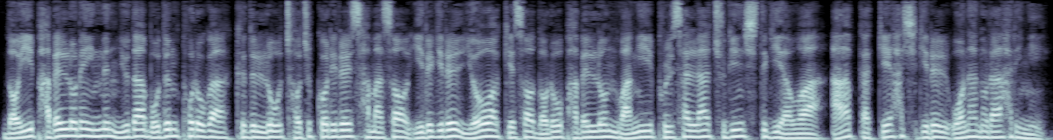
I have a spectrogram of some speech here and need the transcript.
너희 바벨론에 있는 유다 모든 포로가 그들로 저주거리를 삼아서 이르기를 여호와께서 너로 바벨론 왕이 불살라 죽인 시드기야와 아합 같게 하시기를 원하노라 하리니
